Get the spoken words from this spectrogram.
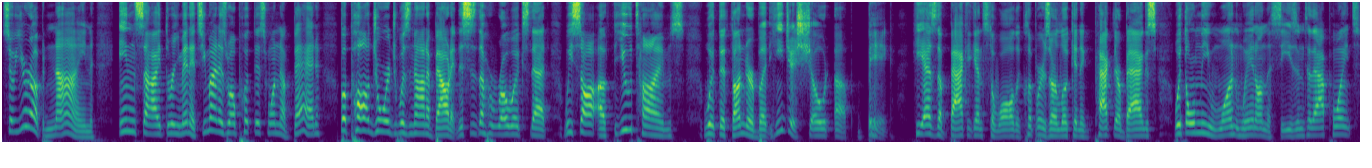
so you're up nine inside three minutes. You might as well put this one to bed. But Paul George was not about it. This is the heroics that we saw a few times with the Thunder, but he just showed up big. He has the back against the wall. The Clippers are looking to pack their bags with only one win on the season to that point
